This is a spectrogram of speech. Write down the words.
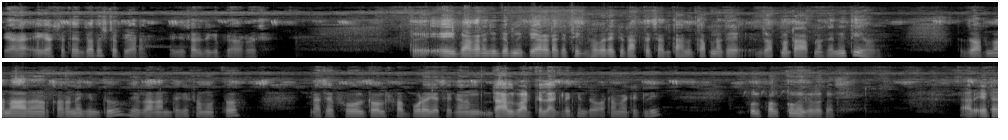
পেয়ারা, এই গাছটাতে যথেষ্ট পেয়ারা, এই যে চারিদিকে পেয়ারা রয়েছে। তো এই বাগানে যদি আপনি পেয়ারাটাকে ঠিকভাবে রেখে রাখতে চান, তাহলে তো আপনাকে যত্নটা আপনাকে নিতেই হবে। যত্ন না নেওয়ার কারণে কিন্তু এই বাগান থেকে সমস্ত গাছে ফুল টল সব পড়ে গেছে। কারণ ডাল বাড়তে লাগলে কিন্তু অটোমেটিকলি ফুল ফল কমে যাবে গাছে। আর এটা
